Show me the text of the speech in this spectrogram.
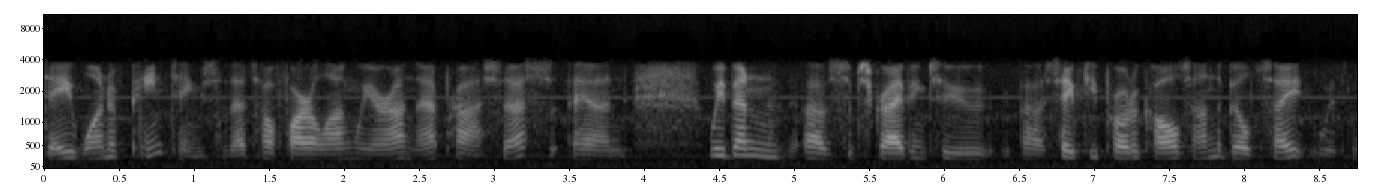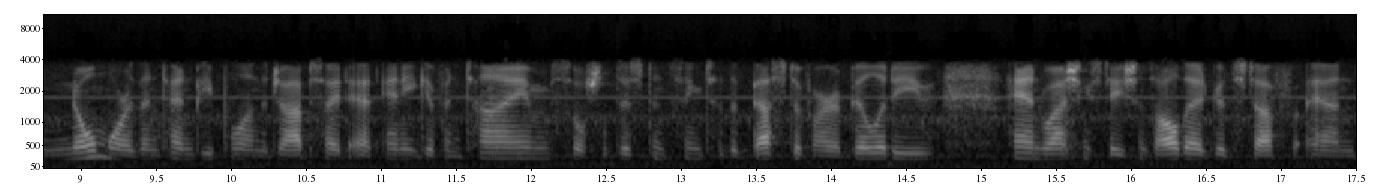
day one of painting. So that's how far along we are on that process. And we've been uh, subscribing to uh, safety protocols on the build site with no more than 10 people on the job site at any given time, social distancing to the best of our ability, hand washing stations, all that good stuff. And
